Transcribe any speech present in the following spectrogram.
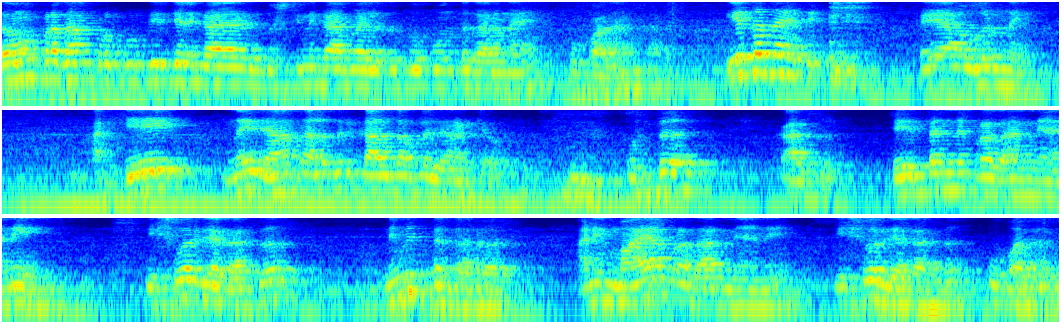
तमप्रधान प्रकृतीचे काय दृष्टीने काय पाहिलं तर तो कोणतं कारण आहे? उपादान कारण. एकच आहे ते. काही अवघड नाही. आणि हे नाही ध्यानात आलं तरी कालचं आपल्या ध्यानात ठेवा. कोणतं? कालचं. चैतन्य प्राधान्याने ईश्वर जगाचं निमित्त कारण आणि माया प्राधान्याने ईश्वर जगाचं उपादान.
